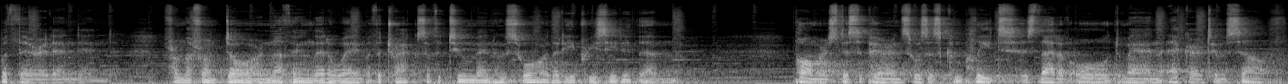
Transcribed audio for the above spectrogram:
but there it ended. From the front door, nothing led away but the tracks of the two men who swore that he preceded them. Palmer's disappearance was as complete as that of old man Eckert himself,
